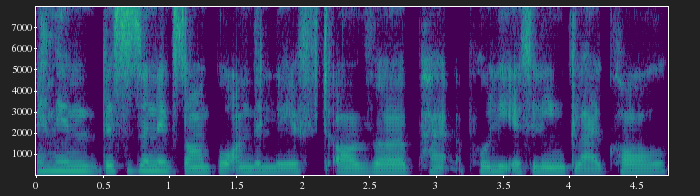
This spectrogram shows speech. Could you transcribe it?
And then this is an example on the left of polyethylene glycol.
